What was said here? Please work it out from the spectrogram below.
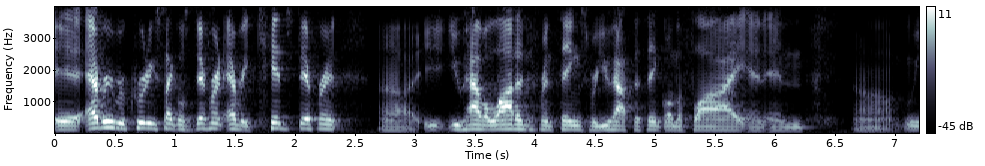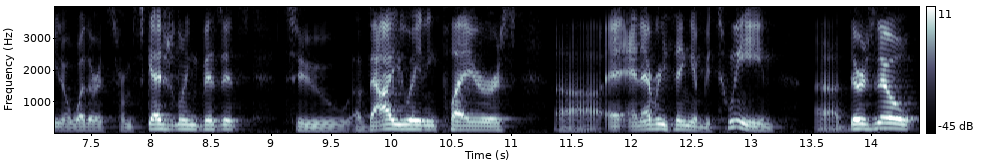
every recruiting cycle is different. Every kid's different. Uh, you, you, have a lot of different things where you have to think on the fly and and um, you know, whether it's from scheduling visits to evaluating players uh, and, and, everything in between. Uh, there's no,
